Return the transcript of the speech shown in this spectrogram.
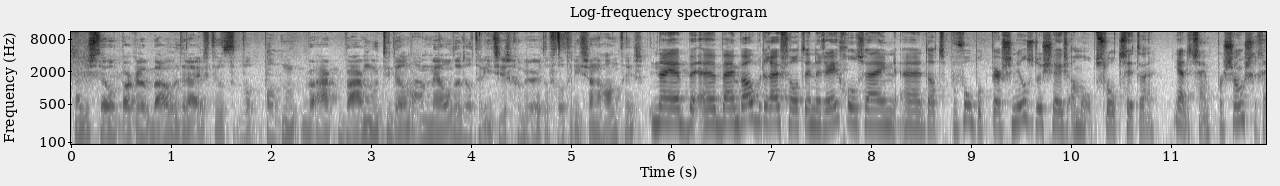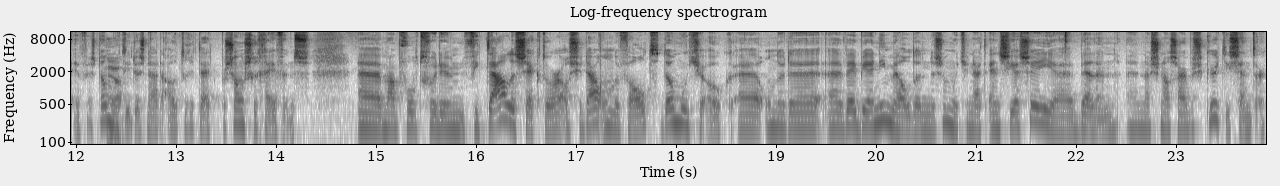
Nou, dus stel we pakken dat bouwbedrijf. Dat, wat, wat moet, waar, waar moet hij dan aan melden dat er iets is gebeurd of dat er iets aan de hand is? Nou ja, bij een bouwbedrijf zal het in de regel zijn dat bijvoorbeeld personeelsdossiers allemaal op slot zitten. Ja, dat zijn persoonsgegevens. Dan ja. moet hij dus naar de autoriteit persoonsgegevens. maar bijvoorbeeld voor de vitale sector, als je daaronder valt, dan moet je ook uh, onder de uh, WBN niet melden. Dus dan moet je naar het NCSC uh, bellen, Nationaal Cybersecurity Center.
